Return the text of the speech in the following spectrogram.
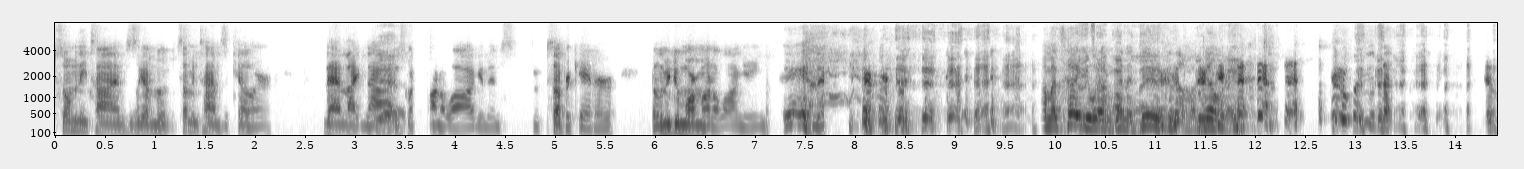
so many times, it's like a movie, so many times to kill her that like, nah, I just want to monologue and then suffocate her. but let me do more monologuing. And then I'm gonna tell you what I'm gonna do because I'm a villain. It's-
